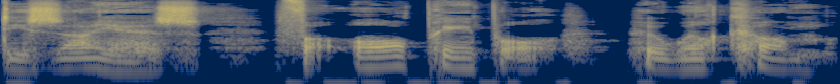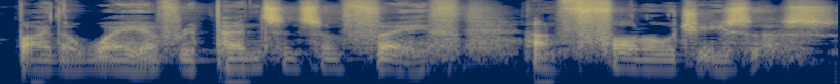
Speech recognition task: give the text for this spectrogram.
desires for all people who will come by the way of repentance and faith and follow Jesus.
